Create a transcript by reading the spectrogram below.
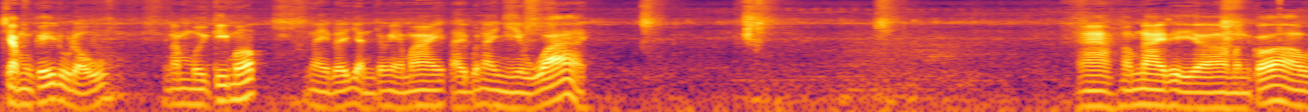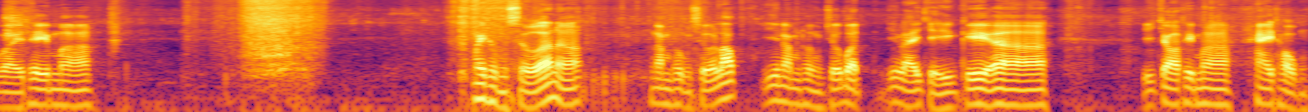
Trăm ký đu đủ 50 kg mớp. Này để dành cho ngày mai, tại bữa nay nhiều quá rồi. À hôm nay thì à, mình có à, về thêm mấy thùng sữa nữa. Năm thùng sữa lóc với năm thùng sữa bịch. Với lại chị kia ờ, chị cho thêm ờ, hai thùng.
